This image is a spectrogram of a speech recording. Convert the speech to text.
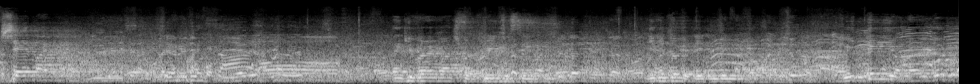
Share mic. Thank you very much for agreeing to sing. Even though you didn't win number one. We think you're very good.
